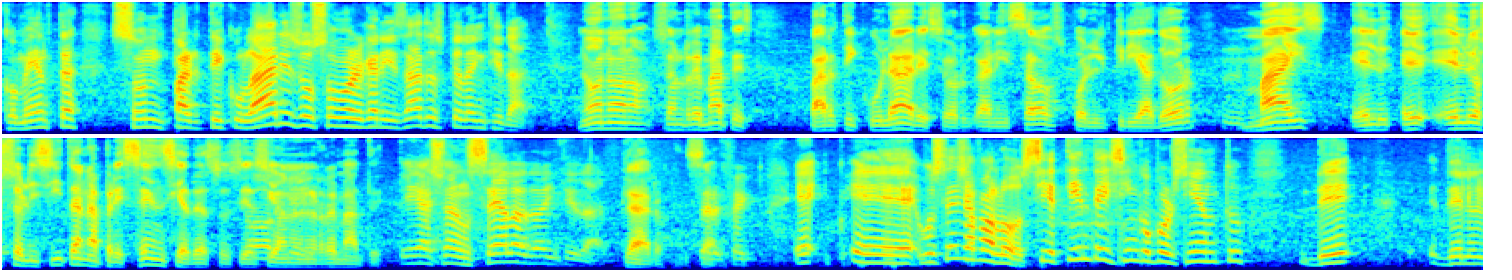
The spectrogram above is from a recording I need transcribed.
comenta, ¿son particulares o son organizados por la entidad? No, no, no, son remates particulares organizados por el criador, más ellos solicitan la presencia de asociación en el remate. Y a chancela la entidad. Claro, Perfecto. É, é, você já falou, 75% de, de,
